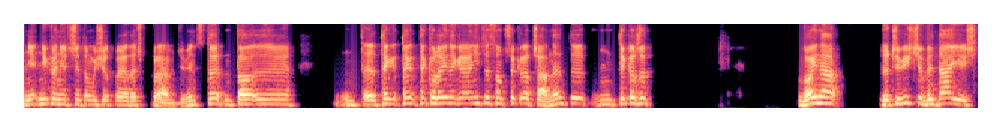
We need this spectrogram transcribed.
nie, niekoniecznie to musi odpowiadać prawdzie. Więc to, to te, te, te kolejne granice są przekraczane, tylko że wojna rzeczywiście wydaje się,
